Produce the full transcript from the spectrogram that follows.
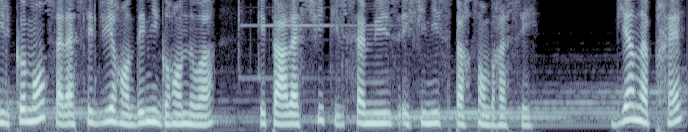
ils commencent à la séduire en dénigrant Noah, et par la suite ils s'amusent et finissent par s'embrasser. Bien après,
